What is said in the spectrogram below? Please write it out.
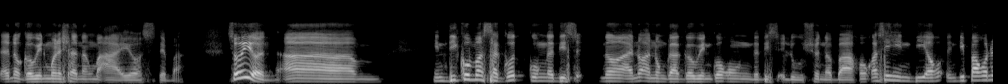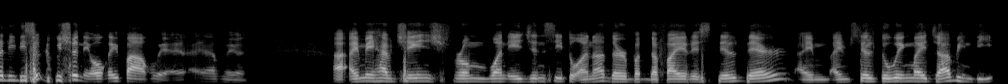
ano gawin mo na siya ng maayos, 'di ba? So 'yun, um hindi ko masagot kung na no, ano anong gagawin ko kung na disillusion na ba ako kasi hindi ako hindi pa ako na disillusion eh. Okay pa ako eh. Alam mo 'yun. Uh, I may have changed from one agency to another but the fire is still there. I'm I'm still doing my job. Hindi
